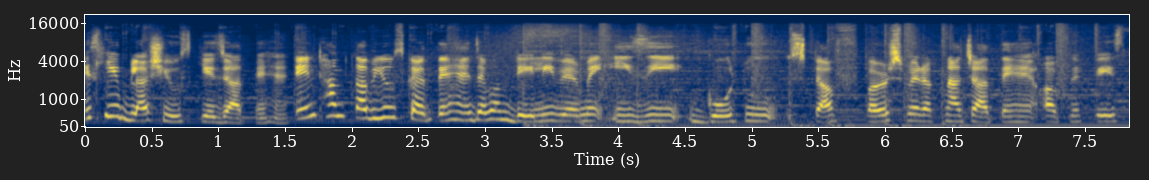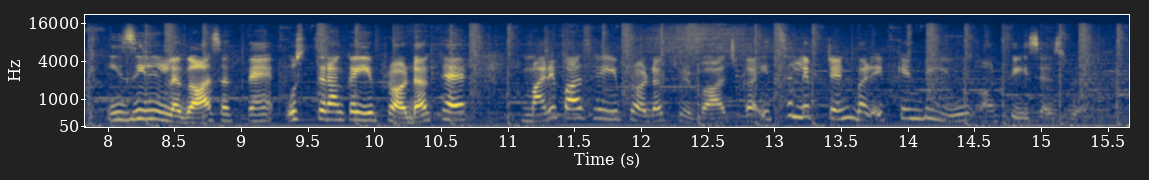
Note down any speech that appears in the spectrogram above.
इसलिए ब्लश यूज़ किए जाते हैं। टेंट हम तब यूज़ करते हैं जब हम डेली वेयर में easy go to stuff purse में रखना चाहते हैं और अपने फेस पे ईजीली लगा सकते हैं। उस तरह का ये प्रोडक्ट है। हमारे पास है ये प्रोडक्ट रिवाज का। It's a lip tint but it can be use on face as well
